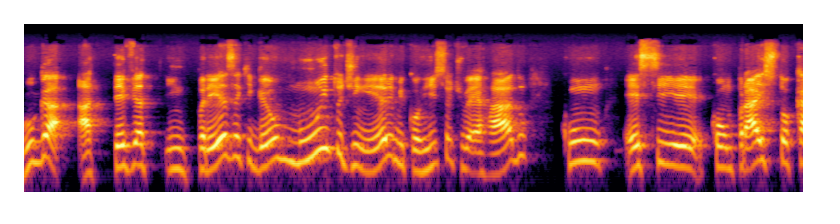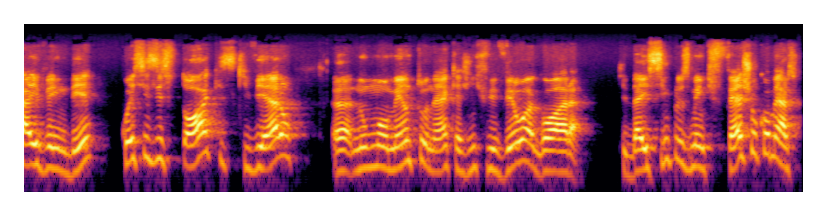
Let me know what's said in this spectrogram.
Guga, a, teve a empresa que ganhou muito dinheiro, e me corri se eu estiver errado, com esse comprar, estocar e vender, com esses estoques que vieram uh, no momento né, que a gente viveu agora, que daí simplesmente fecha o comércio,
